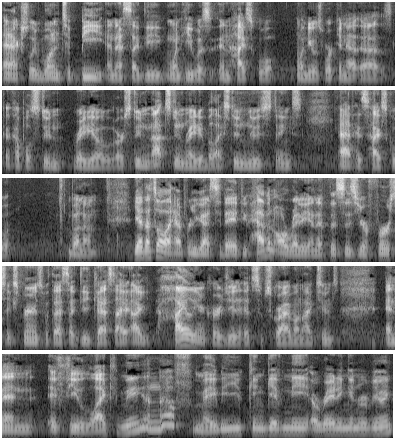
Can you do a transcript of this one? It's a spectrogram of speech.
and actually wanted to be an SID when he was in high school, when he was working at uh, a couple student radio, or student, not student radio, but like student news things at his high school. But um, yeah, that's all I have for you guys today. If you haven't already, and if this is your first experience with SIDcast, I, I highly encourage you to hit subscribe on iTunes. And then if you like me enough, maybe you can give me a rating and reviewing.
